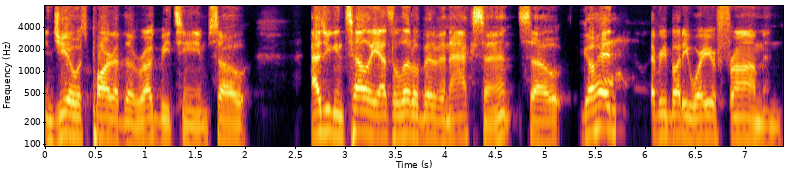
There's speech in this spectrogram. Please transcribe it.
And Gio was part of the rugby team. So as you can tell, he has a little bit of an accent. So go ahead and tell everybody where you're from and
